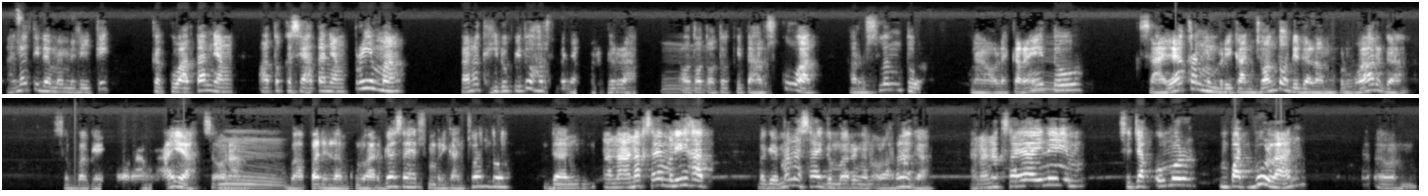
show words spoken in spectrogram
Anda tidak memiliki kekuatan yang atau kesehatan yang prima. Karena hidup itu harus banyak bergerak. Hmm. Otot-otot kita harus kuat harus lentur. Nah, oleh karena hmm. itu, saya akan memberikan contoh di dalam keluarga sebagai orang ayah, seorang hmm. bapak di dalam keluarga, saya harus memberikan contoh. Dan anak-anak saya melihat bagaimana saya gemar dengan olahraga. Anak-anak saya ini sejak umur 4 bulan, um,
